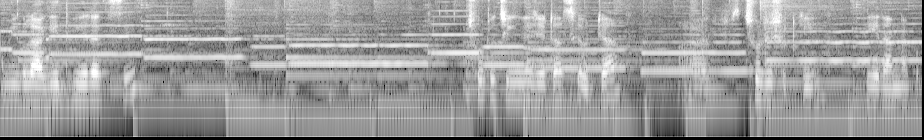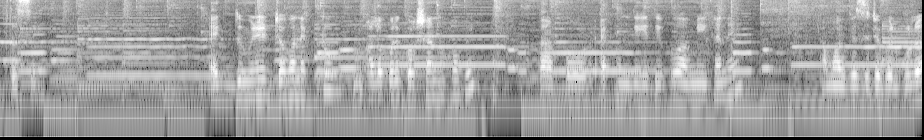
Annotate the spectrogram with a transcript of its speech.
আমি এগুলো আগে ধুয়ে রাখছি। ছোট চিংড়ি যেটা আছে ওইটা আর ছোট শুটকি দিয়ে রান্না করতেছি। এক দু মিনিট যখন একটু ভালো করে কষানো হবে, তারপর এখন দিয়ে দিব আমি এখানে আমার ভেজিটেবলগুলো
